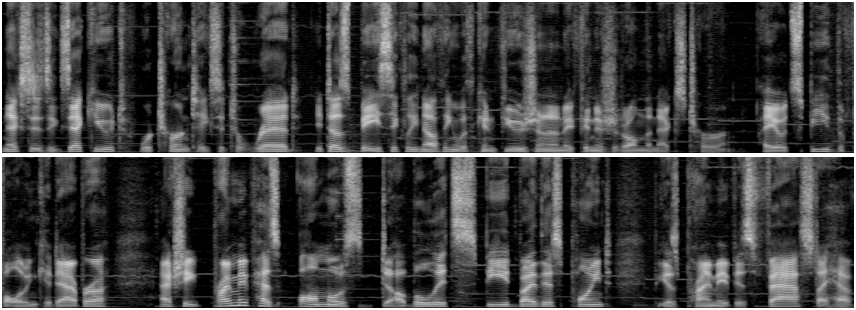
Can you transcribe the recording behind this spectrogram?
Next is Exeggcute, Return takes it to red. It does basically nothing with Confusion, and I finish it on the next turn. I outspeed the following Kadabra, Actually, Primeape has almost double its speed by this point, because Primeape is fast, I have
